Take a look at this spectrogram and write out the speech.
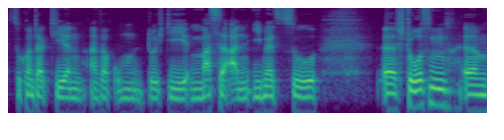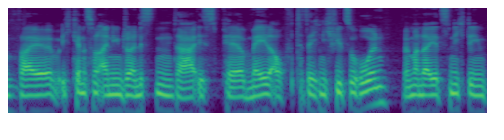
zu kontaktieren, einfach um durch die Masse an E-Mails zu äh, stoßen, ähm, weil ich kenne es von einigen Journalisten, da ist per Mail auch tatsächlich nicht viel zu holen, wenn man da jetzt nicht den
